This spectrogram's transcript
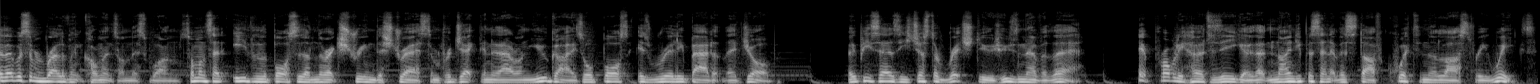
So there were some relevant comments on this one. Someone said either the boss is under extreme distress and projecting it out on you guys, or boss is really bad at their job. OP says he's just a rich dude who's never there. It probably hurt his ego that 90% of his staff quit in the last three weeks.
